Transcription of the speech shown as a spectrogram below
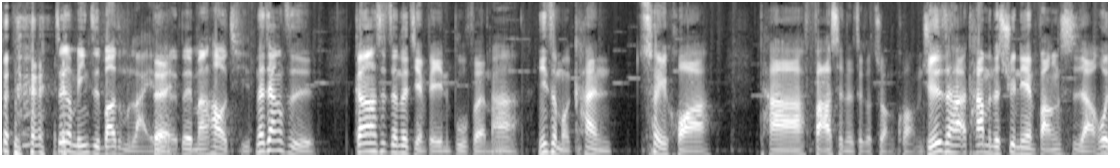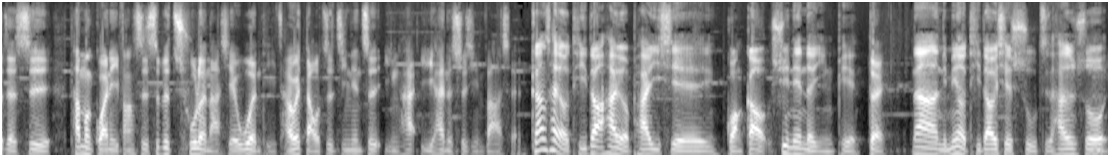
这个名字不知道怎么来的，对，蛮好奇。那这样子。刚刚是针对减肥的部分嘛？啊，你怎么看翠花她发生的这个状况？你觉得她他们的训练方式啊，或者是他们管理方式，是不是出了哪些问题，才会导致今天这遗憾遗憾的事情发生？刚才有提到她有拍一些广告训练的影片，对，那里面有提到一些数字，他是说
